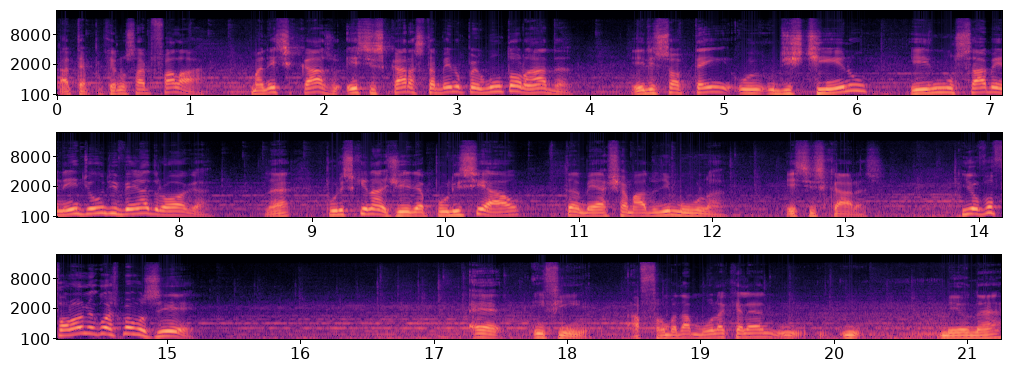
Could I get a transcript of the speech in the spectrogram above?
até porque não sabe falar. Mas nesse caso, esses caras também não perguntam nada eles só têm o destino e não sabem nem de onde vem a droga. Né? Por isso que na gíria policial também é chamado de mula, esses caras. E eu vou falar um negócio para você. É, enfim, a fama da mula é que ela é meio, né,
